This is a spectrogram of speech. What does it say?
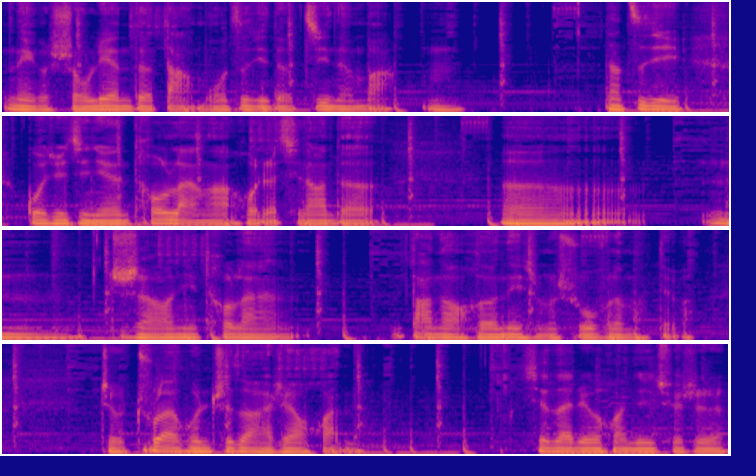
那个熟练的打磨自己的技能吧，嗯，那自己过去几年偷懒啊或者其他的，嗯嗯，至少你偷懒，大脑和那什么舒服了嘛，对吧？就出来混，迟早还是要还的。现在这个环境确实。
